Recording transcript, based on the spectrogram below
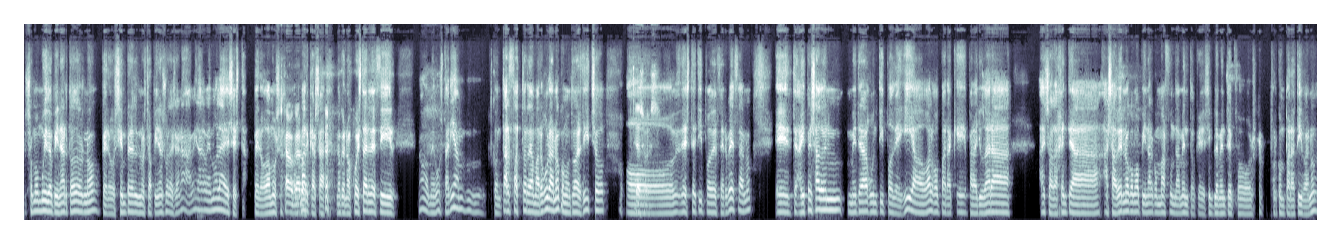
somos muy de opinar todos, ¿no? Pero siempre nuestra opinión suele ser, ah, mira, lo que me mola es esta. Pero vamos a claro, marca. O sea, lo que nos cuesta es decir, no, me gustaría mm, con tal factor de amargura, ¿no? Como tú has dicho, o de este tipo de cerveza, ¿no? Eh, ¿Habéis pensado en meter algún tipo de guía o algo para, que, para ayudar a, a eso, a la gente a, saber ¿no? cómo opinar con más fundamento que simplemente por, comparativa, ¿no?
